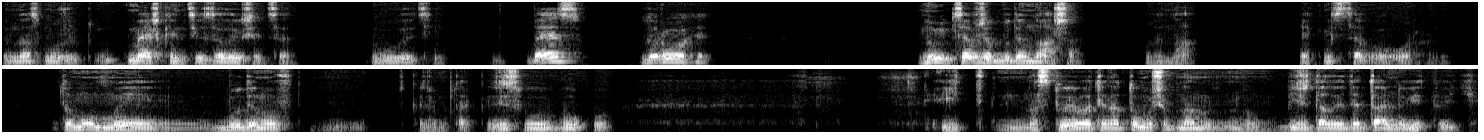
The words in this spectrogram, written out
В нас можуть мешканці залишаться вулиці без дороги. Ну і це вже буде наша вина, як місцевого органу. Тому ми будемо, скажімо так, зі свого боку і настоювати на тому, щоб нам ну, більш дали детальну відповідь,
